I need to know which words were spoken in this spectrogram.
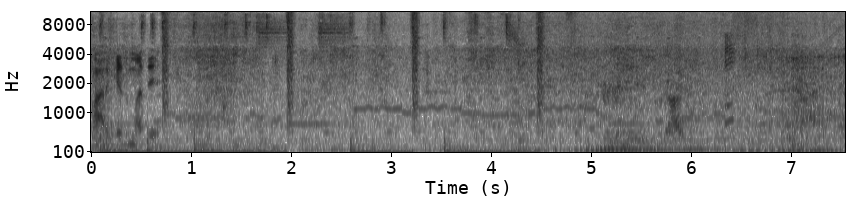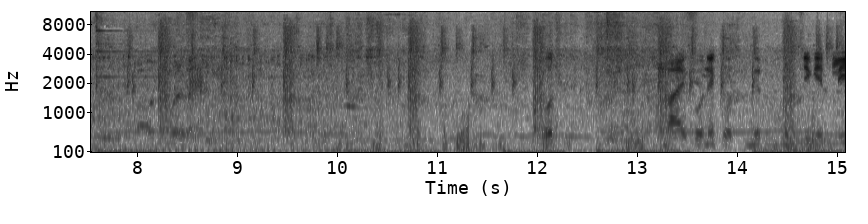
मार्केटमध्ये. पाऊस पडला. बायकोने कोथिंबीर मिरची घेतली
